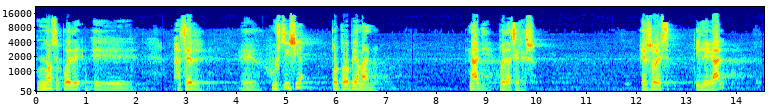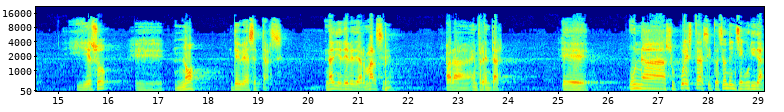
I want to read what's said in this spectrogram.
No se puede eh, hacer eh, justicia por propia mano. Nadie puede hacer eso. Eso es ilegal y eso eh, no debe aceptarse. Nadie debe de armarse para enfrentar una supuesta situación de inseguridad,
